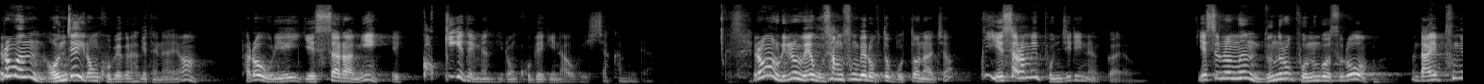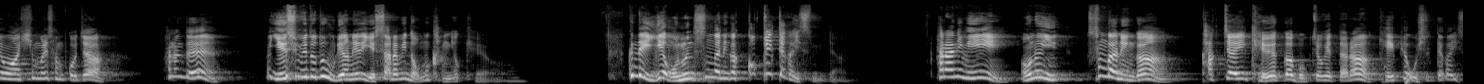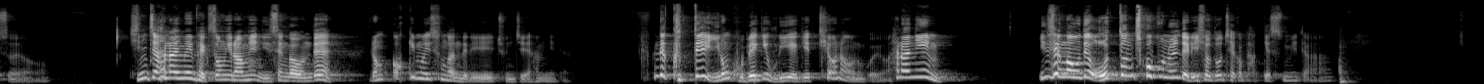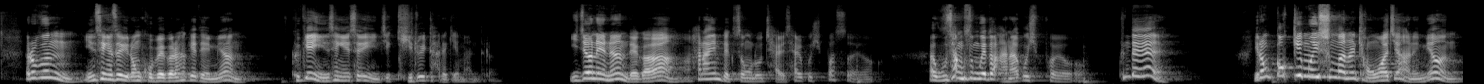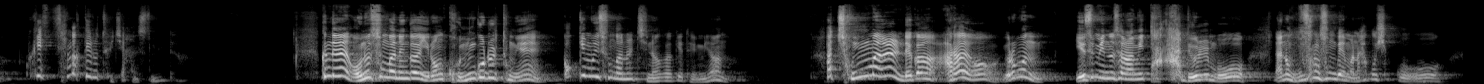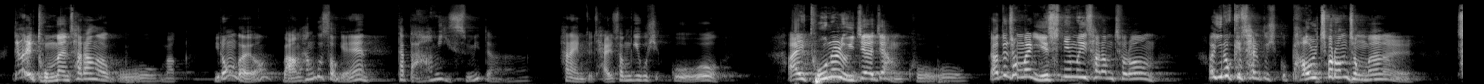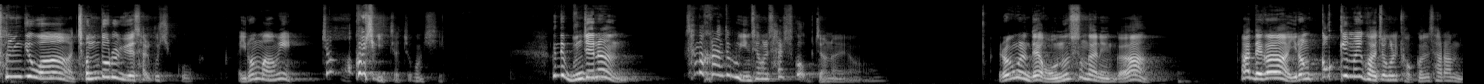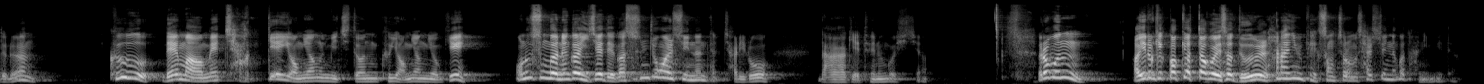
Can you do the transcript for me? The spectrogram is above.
여러분, 언제 이런 고백을 하게 되나요? 바로 우리의 옛사람이 꺾이게 되면 이런 고백이 나오기 시작합니다. 여러분, 우리는 왜 우상숭배로부터 못 떠나죠? 그 옛사람의 본질이니까요. 옛사람은 눈으로 보는 것으로 나의 풍요와 힘을 삼고자 하는데 예수 믿어도 우리 안에 옛사람이 너무 강력해요. 근데 이게 어느 순간인가 꺾일 때가 있습니다. 하나님이 어느 순간인가 각자의 계획과 목적에 따라 개입해 오실 때가 있어요. 진짜 하나님의 백성이라면 인생 가운데 이런 꺾임의 순간들이 존재합니다. 근데 그때 이런 고백이 우리에게 튀어나오는 거예요. 하나님, 인생 가운데 어떤 처분을 내리셔도 제가 받겠습니다. 여러분, 인생에서 이런 고백을 하게 되면 그게 인생에서의 이제 길을 다르게 만들어요. 이전에는 내가 하나님 백성으로 잘 살고 싶었어요. 아, 우상숭배도 안 하고 싶어요. 근데 이런 꺾임의 순간을 경험하지 않으면 그게 생각대로 되지 않습니다. 근데 어느 순간인가 이런 권고를 통해 꺾임의 순간을 지나가게 되면 아, 정말 내가 알아요. 여러분, 예수 믿는 사람이 다 늘 뭐 나는 우상숭배만 하고 싶고 늘 돈만 사랑하고 막 이런가요? 마음 한구석엔 다 마음이 있습니다. 하나님도 잘 섬기고 싶고, 아예 돈을 의지하지 않고, 나도 정말 예수님의 사람처럼 아, 이렇게 살고 싶고, 바울처럼 정말 선교와 전도를 위해 살고 싶고, 이런 마음이 조금씩 있죠, 조금씩. 근데 문제는 생각하는 대로 인생을 살 수가 없잖아요. 여러분, 내가 어느 순간인가, 아, 내가 이런 꺾임의 과정을 겪은 사람들은 그 내 마음에 작게 영향을 미치던 그 영향력이 어느 순간인가 이제 내가 순종할 수 있는 자리로 나가게 되는 것이죠. 여러분, 아, 이렇게 꺾였다고 해서 늘 하나님의 백성처럼 살 수 있는 것 아닙니다.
